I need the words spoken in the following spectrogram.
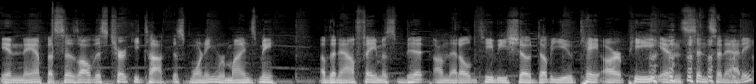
in Nampa says, All this turkey talk this morning reminds me of the now famous bit on that old TV show WKRP in Cincinnati.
